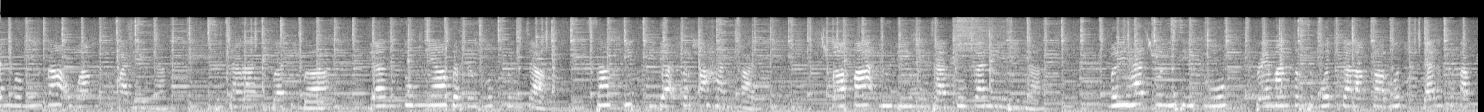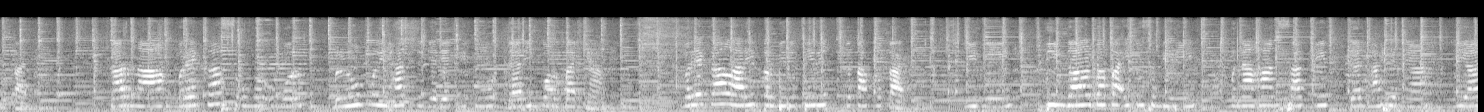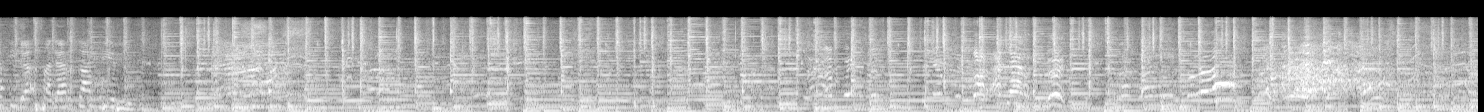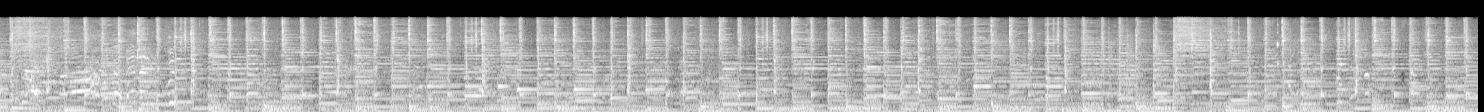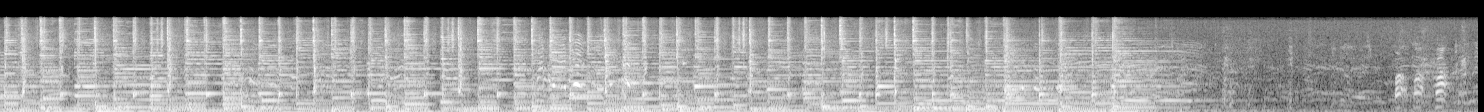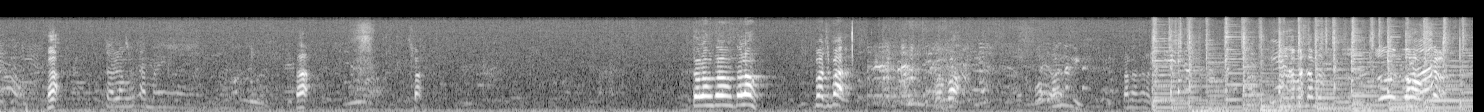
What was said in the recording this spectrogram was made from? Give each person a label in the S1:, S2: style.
S1: dan meminta uang kepadanya. Secara tiba-tiba, jantungnya berdegup kencang, sakit tidak tertahankan. Bapak Yudi menjatuhkan dirinya. Melihat kondisi itu, preman tersebut kalang kabut dan ketakutan. Karena mereka seumur-umur belum melihat kejadian itu dari korbannya. Mereka lari terbirit-birit ketakutan. Kini, tinggal bapak itu sendiri menahan sakit dan akhirnya ia tidak sadarkan diri.
S2: Tolong, tolong, tolong. Cepat, cepat. Pak, pak. Bawa mana nih? Sana, sana. Sama-sama. Tolong.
